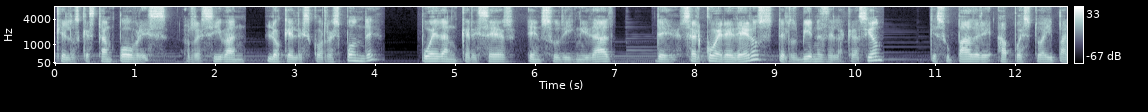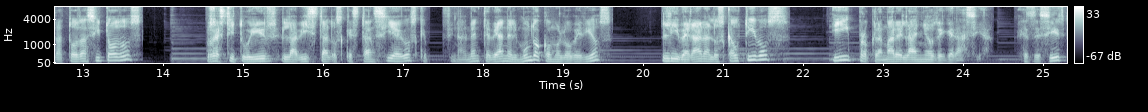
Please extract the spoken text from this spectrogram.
Que los que están pobres reciban lo que les corresponde, puedan crecer en su dignidad de ser coherederos de los bienes de la creación que su Padre ha puesto ahí para todas y todos, restituir la vista a los que están ciegos, que finalmente vean el mundo como lo ve Dios, liberar a los cautivos y proclamar el año de gracia, es decir,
